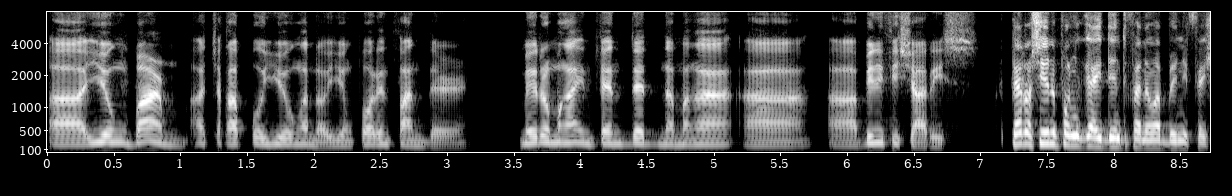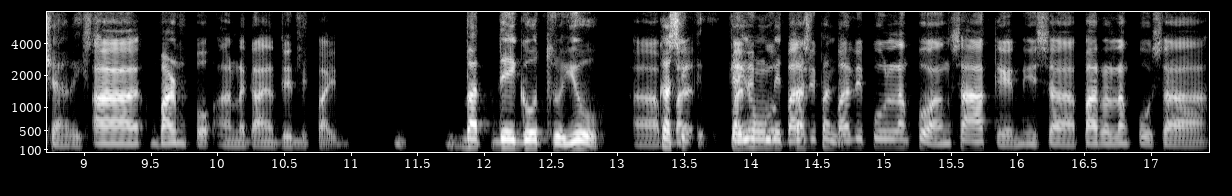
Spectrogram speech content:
uh, yung BARM at saka po yung ano, yung foreign funder, mayroong mga intended na mga uh, uh, beneficiaries. Pero sino pang nag-identify ng mga beneficiaries? Uh, BARM po ang nag-identified. But they go through you. Uh, Kasi bali- kayong bali, may trust bali, fund. bali po lang po ang sa akin is uh, para lang po sa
